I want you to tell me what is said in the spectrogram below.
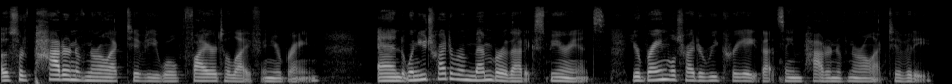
a sort of pattern of neural activity will fire to life in your brain. And when you try to remember that experience, your brain will try to recreate that same pattern of neural activity,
